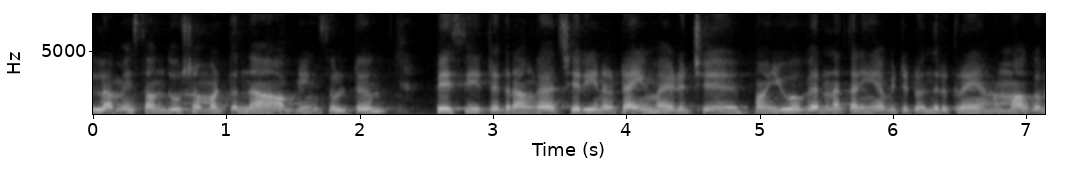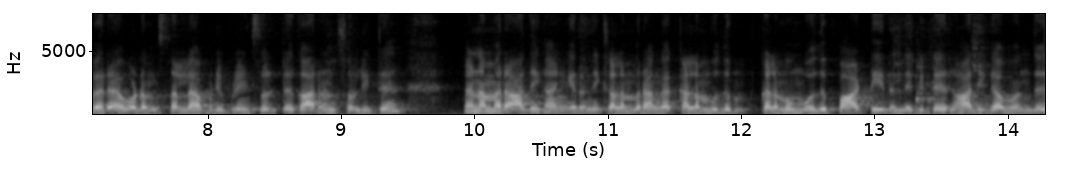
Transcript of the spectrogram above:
எல்லாமே சந்தோஷம் மட்டும்தான் அப்படின்னு சொல்லிட்டு பேசிகிட்டு இருக்கிறாங்க. சரி எனக்கு டைம் ஆகிடுச்சு ஐயோ வேறு நான் தனியாக விட்டுட்டு வந்திருக்கிறேன். அம்மாவுக்கு வேற உடம்பு சரியில்லை அப்படி இப்படின்னு சொல்லிட்டு காரணம் சொல்லிட்டு நம்ம ராதிகா அங்கேருந்து கிளம்புறாங்க. கிளம்புது கிளம்பும்போது பாட்டி இருந்துக்கிட்டு ராதிகா வந்து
